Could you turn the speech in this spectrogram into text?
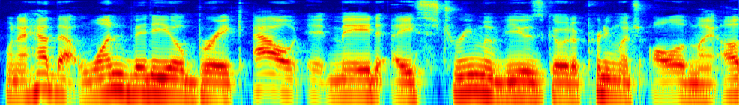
when I had that one video break out, it made a stream of views go to pretty much all of my other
